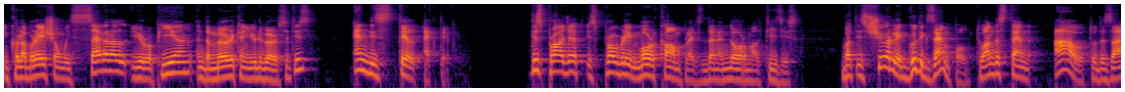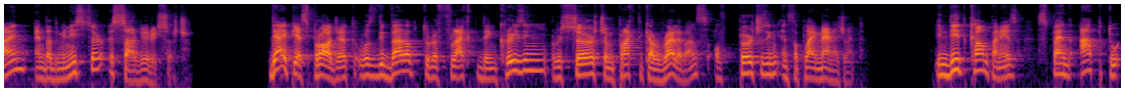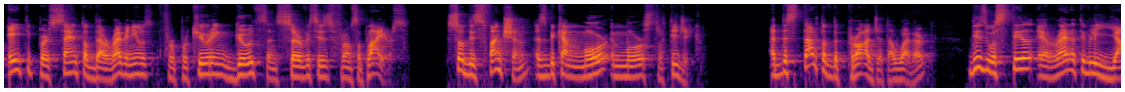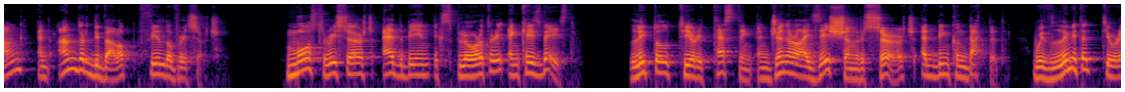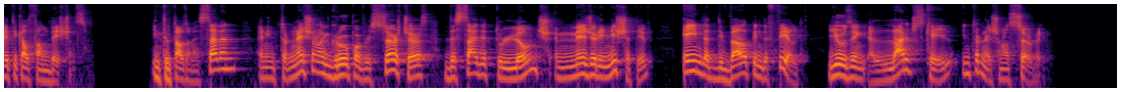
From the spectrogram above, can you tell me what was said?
in collaboration with several European and American universities, and is still active. This project is probably more complex than a normal thesis, but is surely a good example to understand how to design and administer a survey research. The IPS project was developed to reflect the increasing research and practical relevance of purchasing and supply management. Indeed, companies spend up to 80% of their revenues for procuring goods and services from suppliers. So this function has become more and more strategic. At the start of the project, however, this was still a relatively young and underdeveloped field of research most research had been exploratory and case-based. Little theory testing and generalization research had been conducted, with limited theoretical foundations. In 2007, an international group of researchers decided to launch a major initiative aimed at developing the field using a large-scale international survey.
